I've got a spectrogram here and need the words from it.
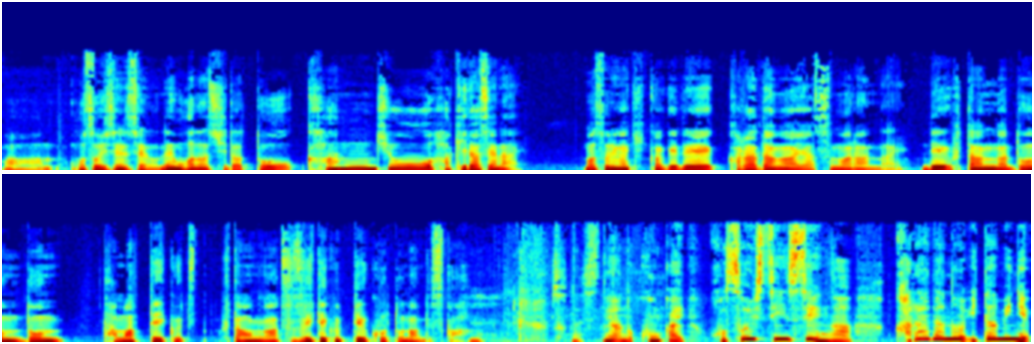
あー細井先生のねお話だと感情を吐き出せない、まあ、それがきっかけで体が休まらない。で負担がどんどん溜まっていく負担が続いていくっていうことなんですか、そうなんですね。あの、今回、細井先生が体の痛みに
